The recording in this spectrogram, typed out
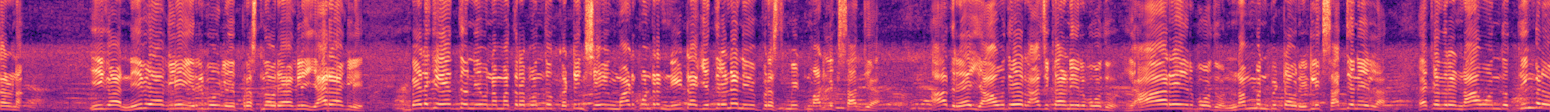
ಕಾರಣ. ಈಗ ನೀವೇ ಆಗಲಿ ಇರ್ಬೋಗ್ಲಿ ಪ್ರಶ್ನವರೇ ಆಗಲಿ, ಯಾರೇ ಆಗಲಿ ಬೆಳಗ್ಗೆ ಎದ್ದು ನೀವು ನಮ್ಮ ಹತ್ರ ಬಂದು ಕಟಿಂಗ್ ಶೇವಿಂಗ್ ಮಾಡಿಕೊಂಡ್ರೆ ನೀಟಾಗಿದ್ರೇ ನೀವು ಪ್ರೆಸ್ ಮೀಟ್ ಮಾಡ್ಲಿಕ್ಕೆ ಸಾಧ್ಯ. ಆದರೆ ಯಾವುದೇ ರಾಜಕಾರಣಿ ಇರ್ಬೋದು, ಯಾರೇ ಇರ್ಬೋದು ನಮ್ಮನ್ನು ಬಿಟ್ಟು ಅವ್ರು ಇರ್ಲಿಕ್ಕೆ ಸಾಧ್ಯನೇ ಇಲ್ಲ. ಯಾಕಂದರೆ ನಾವೊಂದು ತಿಂಗಳು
